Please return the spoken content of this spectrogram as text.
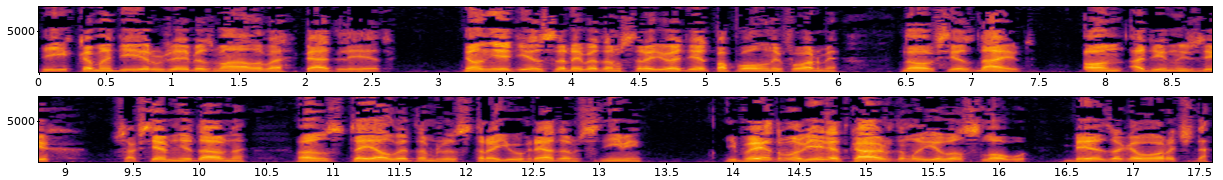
Их командир уже без малого пять лет. Он единственный в этом строю одет по полной форме, но все знают, он один из них. Совсем недавно он стоял в этом же строю рядом с ними и поэтому верят каждому его слову, безоговорочно.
